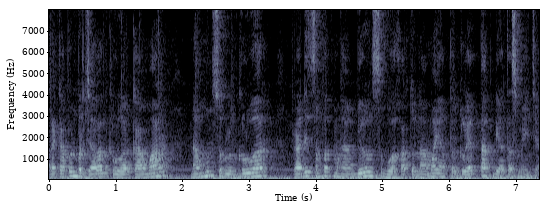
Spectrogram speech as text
Mereka pun berjalan keluar kamar, namun sebelum keluar, Radit sempat mengambil sebuah kartu nama yang tergeletak di atas meja.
